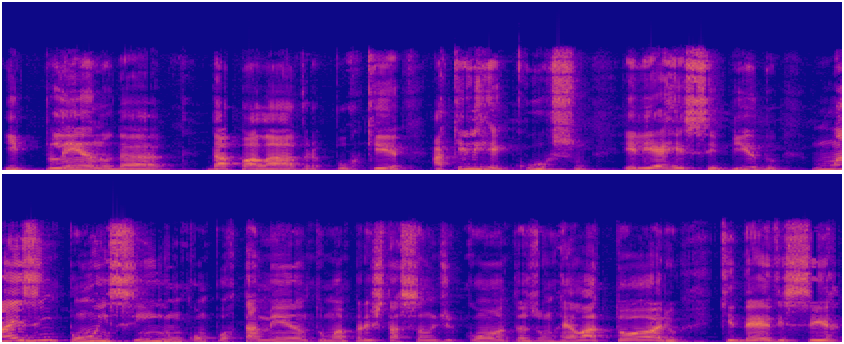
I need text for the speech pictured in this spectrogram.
e pleno da, da palavra, porque aquele recurso ele é recebido, mas impõe sim um comportamento, uma prestação de contas, um relatório que deve ser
